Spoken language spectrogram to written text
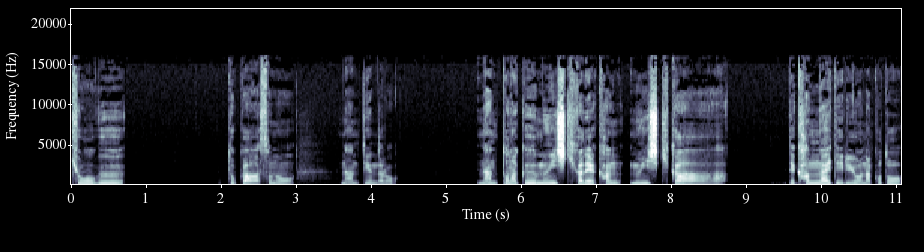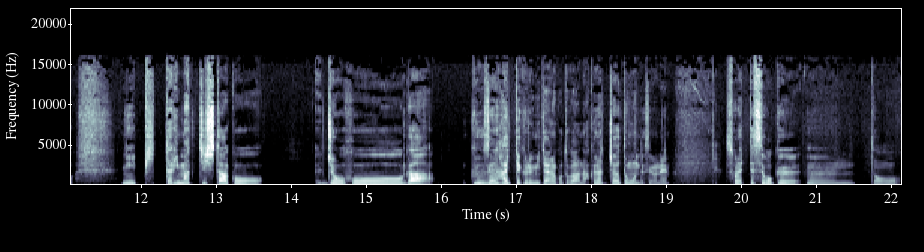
境遇とかその何て言うんだろう。なんとなく無意識化でかん無意識化で考えているようなことにぴったりマッチしたこう情報が偶然入ってくるみたいなことがなくなっちゃうと思うんですよね。それってすごくうんと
